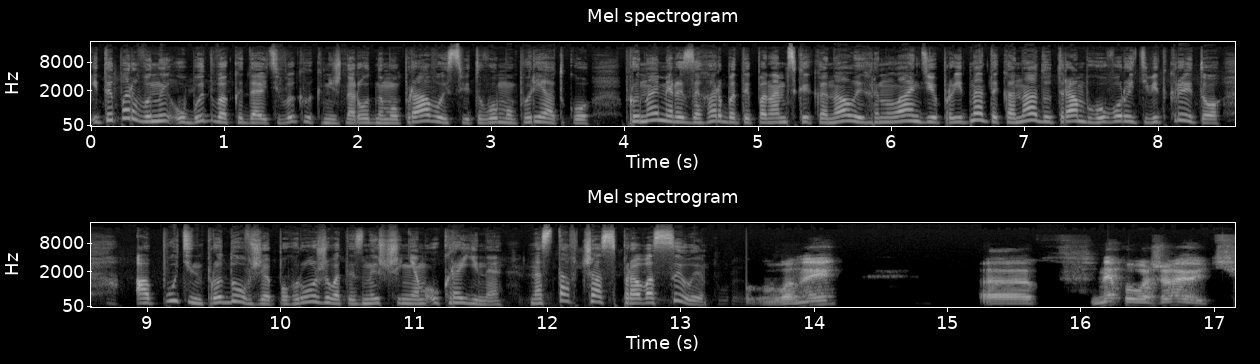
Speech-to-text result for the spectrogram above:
І тепер вони обидва кидають виклик міжнародному праву і світовому порядку. Про наміри загарбати Панамський канал і Гренландію, приєднати Канаду Трамп говорить відкрито. А Путін продовжує погрожувати знищенням України. Настав час права сили. Вони е, не поважають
